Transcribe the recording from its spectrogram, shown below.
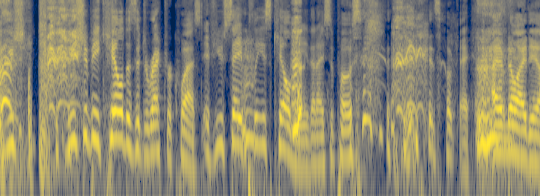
you, should, you should be killed as a direct request. If you say "please kill me," then I suppose it's okay. I have no idea.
